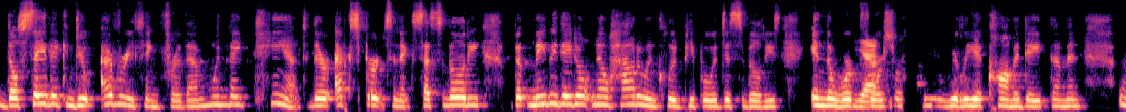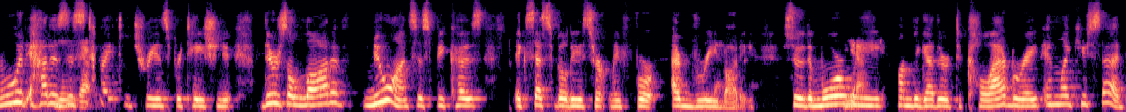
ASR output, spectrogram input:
they'll say they can do everything for them when they can't. They're experts in accessibility, but maybe they don't know how to include people with disabilities in the workforce or how to really accommodate them. And what, how does this Yeah. tie to transportation? There's a lot of nuances because accessibility is certainly for everybody. So the more Yeah. we come together to collaborate, and like you said,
